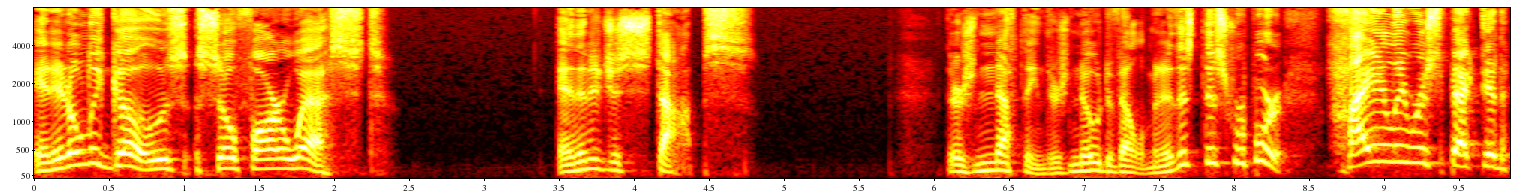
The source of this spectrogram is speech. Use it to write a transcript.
And it only goes so far west. And then it just stops. There's nothing. There's no development. And this this reporter, highly respected,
